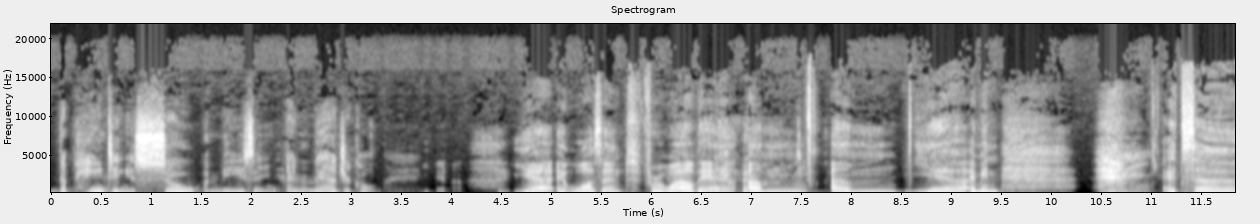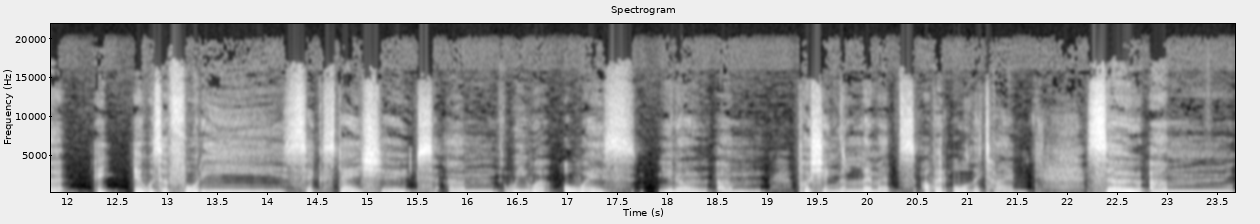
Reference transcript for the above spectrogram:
the painting is so amazing and magical yeah, it wasn't for a while there. um, um, yeah, I mean, it's a it was a 46 day shoot. Um, we were always, you know, um, pushing the limits of it all the time. So, um,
